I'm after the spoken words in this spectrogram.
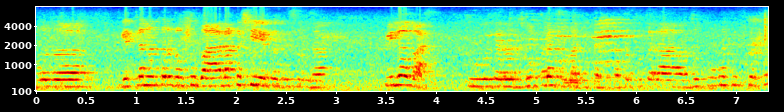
मग घेतल्यानंतर मग तू बाळाला कशी हे करते समजा? पिलं बाळ. तू त्याला झोपला समजा तिथं तर तू त्याला झोपू नक्कीच करतो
